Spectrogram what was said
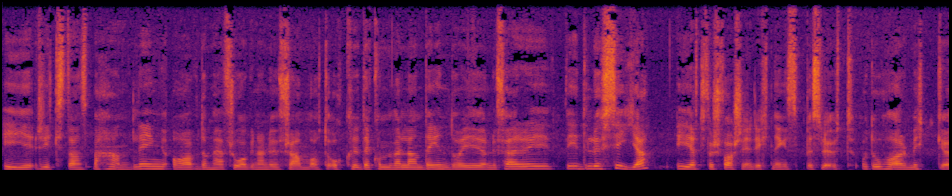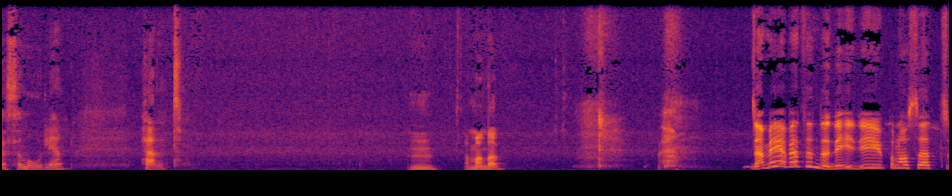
i riksdagens behandling av de här frågorna nu framåt och det kommer väl landa in då i ungefär vid Lucia i ett försvarsinriktningsbeslut och då har mycket förmodligen hänt. Mm. Amanda? Nej men jag vet inte, det, det är ju på något sätt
